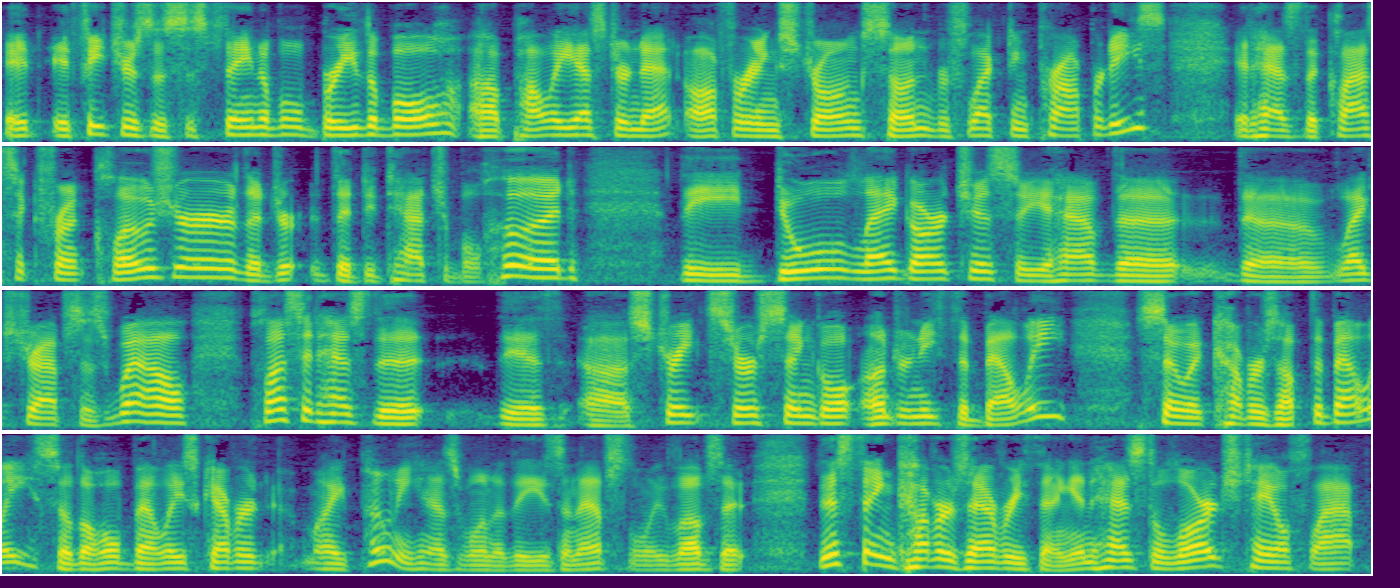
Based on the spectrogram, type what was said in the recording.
It it features a sustainable, breathable uh, polyester net offering strong sun reflecting properties. It has the classic front closure, the the detachable hood the dual leg arches, so you have the the leg straps as well. Plus, it has the the uh, straight surcingle underneath the belly, so it covers up the belly, so the whole belly's covered. My pony has one of these and absolutely loves it. This thing covers everything and has the large tail flap,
